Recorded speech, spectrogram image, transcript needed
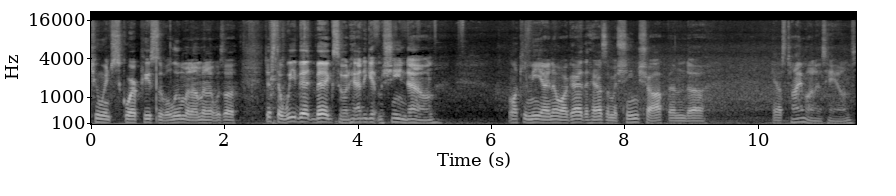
two inch square piece of aluminum and it was a just a wee bit big so it had to get machined down. Lucky me, I know a guy that has a machine shop and uh, has time on his hands.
